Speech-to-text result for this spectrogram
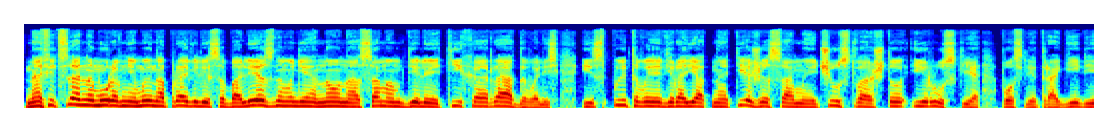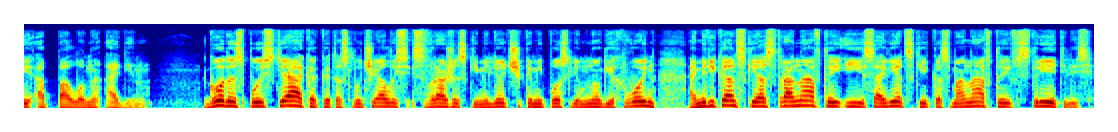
На официальном уровне мы направили соболезнования, но на самом деле тихо радовались, испытывая, вероятно, те же самые чувства, что и русские после трагедии Аполлона-1. Годы спустя, как это случалось с вражескими летчиками после многих войн, американские астронавты и советские космонавты встретились.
